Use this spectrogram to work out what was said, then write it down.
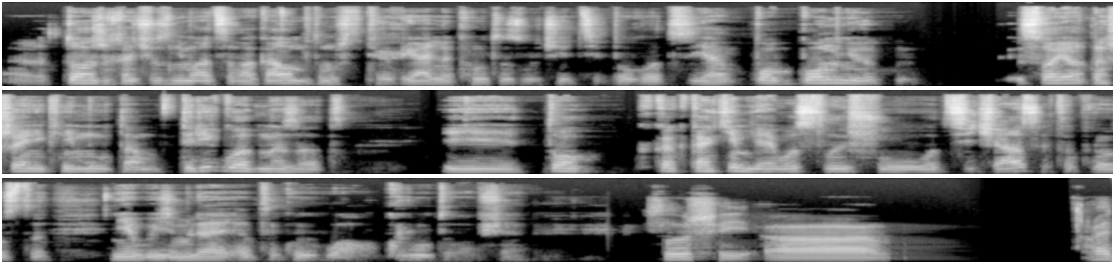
э, тоже хочу заниматься вокалом, потому что реально круто звучит. Типа вот я помню свое отношение к нему там три года назад, и то, как, каким я его слышу вот сейчас, это просто небо и земля. Я такой, вау, круто вообще. Слушай, а, а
